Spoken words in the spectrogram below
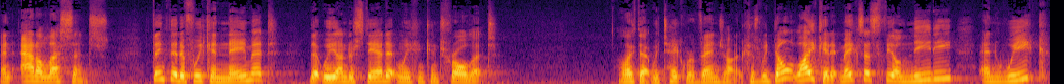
and adolescence. Think that if we can name it, that we understand it and we can control it. I like that. We take revenge on it because we don't like it. It makes us feel needy and weak.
